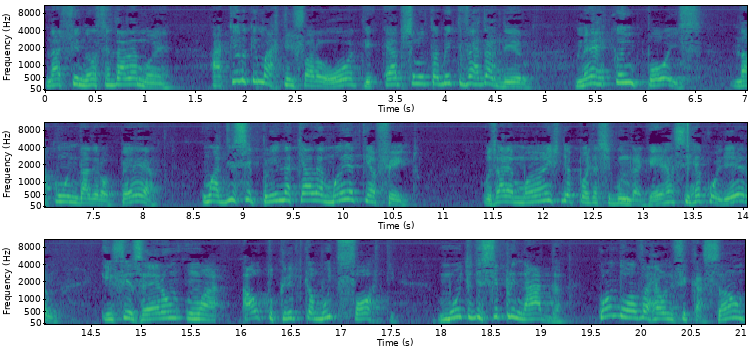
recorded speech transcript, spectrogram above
nas finanças da Alemanha. Aquilo que Martins falou ontem é absolutamente verdadeiro. Merkel impôs na comunidade europeia uma disciplina que a Alemanha tinha feito. Os alemães, depois da Segunda Guerra, se recolheram e fizeram uma autocrítica muito forte, muito disciplinada. Quando houve a reunificação,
